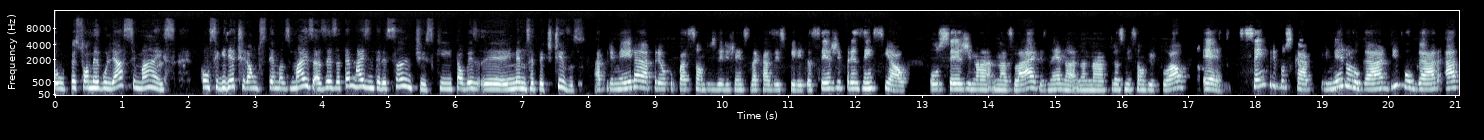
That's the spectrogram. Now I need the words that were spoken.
o pessoal mergulhasse mais, conseguiria tirar uns temas mais, às vezes até mais interessantes, que talvez eh, menos repetitivos? A primeira preocupação dos dirigentes da Casa Espírita, seja presencial ou seja na, nas lives, né, na, na, na transmissão virtual, é sempre buscar, em primeiro lugar, divulgar a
